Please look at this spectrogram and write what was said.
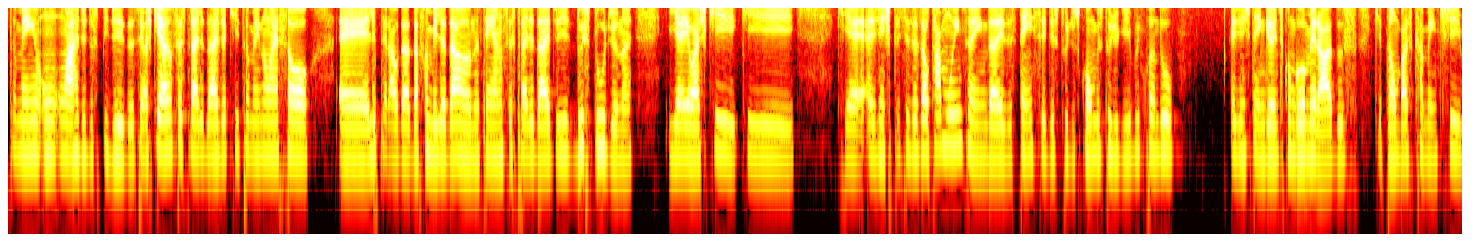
também um, um ar de despedida. Assim. Eu acho que a ancestralidade aqui também não é só é, literal da, da, família da Ana, tem a ancestralidade do estúdio, né? E aí eu acho que, que, que é, a gente precisa exaltar muito ainda a existência de estúdios como o Estúdio Ghibli quando a gente tem grandes conglomerados que estão basicamente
